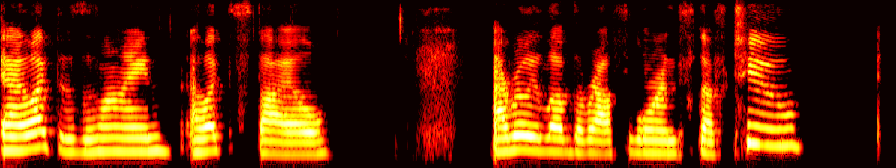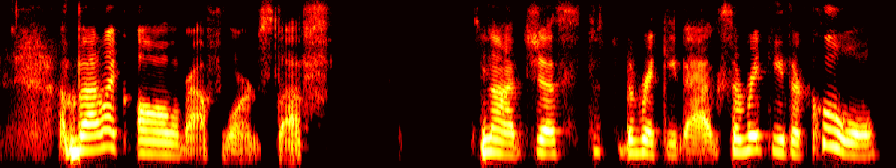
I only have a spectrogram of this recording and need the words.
And I like the design. I like the style. I really love the Ralph Lauren stuff too. But I like all the Ralph Lauren stuff. Not just the Ricky bags. The Rickies are cool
